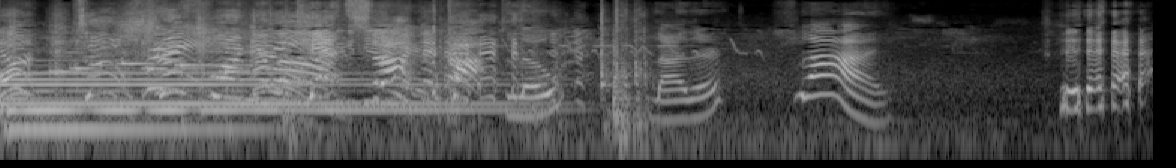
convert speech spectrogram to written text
One, two, three, four, ladder, fly.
